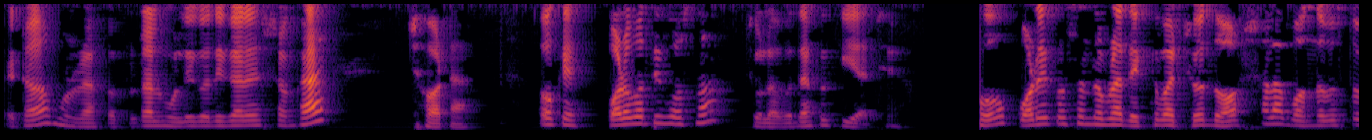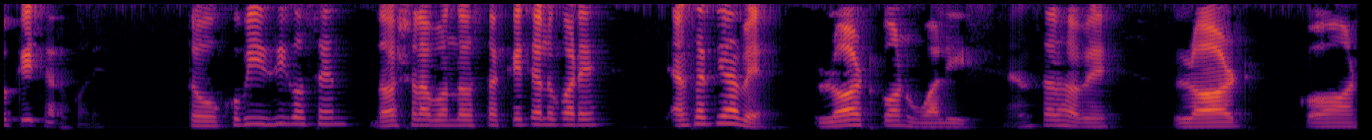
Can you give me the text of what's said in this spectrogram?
এটাও মনে রাখো। টোটাল মৌলিক অধিকারের সংখ্যা ছটা। ওকে, পরবর্তী প্রশ্ন চলে যাব। দেখো কি আছে। তো পরের কোশ্চেন তোমরা দেখতে পাচ্ছ, দশ সালা বন্দোবস্ত কে চালু করে? তো খুবই ইজি কোশ্চেন দশ সালা বন্দোবস্ত কে চালু করে? অ্যান্সার কি হবে? লর্ড কর্ন ওয়ালিস অ্যান্সার হবে লর্ড কর্ন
